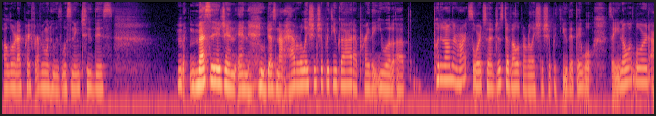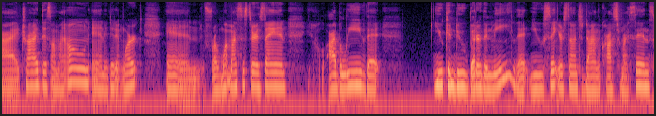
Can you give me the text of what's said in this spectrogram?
Uh, Lord, I pray for everyone who is listening to this message and and who does not have a relationship with you god i pray that you would uh, put it on their hearts, Lord, to just develop a relationship with you, that they will say, you know what, Lord, I tried this on my own and it didn't work. And from what my sister is saying, you know, I believe that you can do better than me, that you sent your son to die on the cross for my sins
